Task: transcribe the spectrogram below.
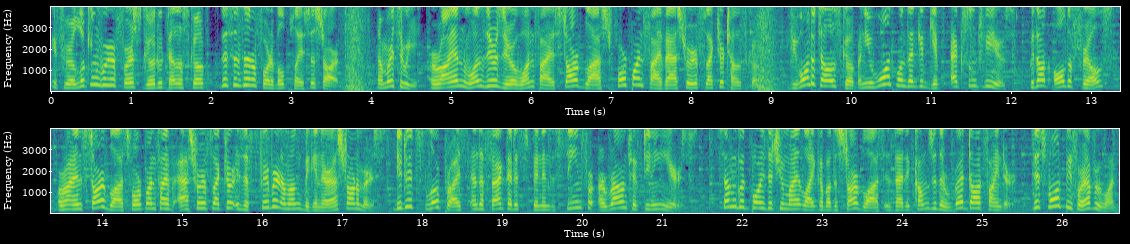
If you're looking for your first go-to telescope, this is an affordable place to start. Number 3. Orion 10015 StarBlast 4.5 Astro Reflector Telescope If you want a telescope and you want one that can give excellent views without all the frills, Orion StarBlast 4.5 Astro Reflector is a favorite among beginner astronomers due to its low price and the fact that it's been in the scene for around 15 years. Some good points that you might like about the StarBlast is that it comes with a red dot finder. This won't be for everyone,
